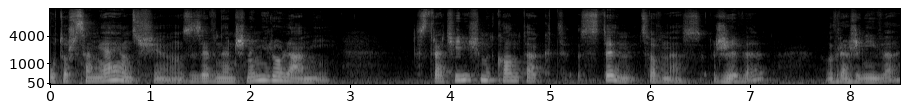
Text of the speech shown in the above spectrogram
utożsamiając się z zewnętrznymi rolami, straciliśmy kontakt z tym, co w nas żywe, wrażliwe,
